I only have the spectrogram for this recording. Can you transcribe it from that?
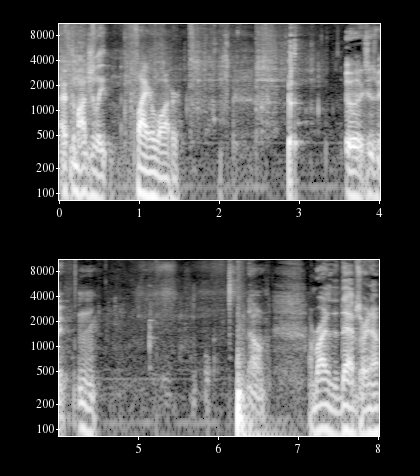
I have to modulate. fire water. Uh, excuse me. Mm. No, I'm riding the dabs right now.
